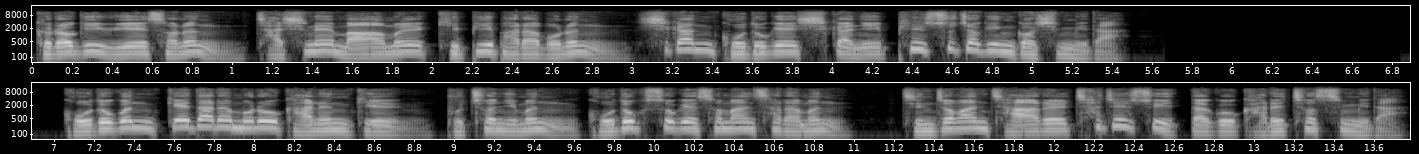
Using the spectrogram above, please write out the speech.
그러기 위해서는 자신의 마음을 깊이 바라보는 시간 고독의 시간이 필수적인 것입니다. 고독은 깨달음으로 가는 길, 부처님은 고독 속에서만 사람은 진정한 자아를 찾을 수 있다고 가르쳤습니다.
